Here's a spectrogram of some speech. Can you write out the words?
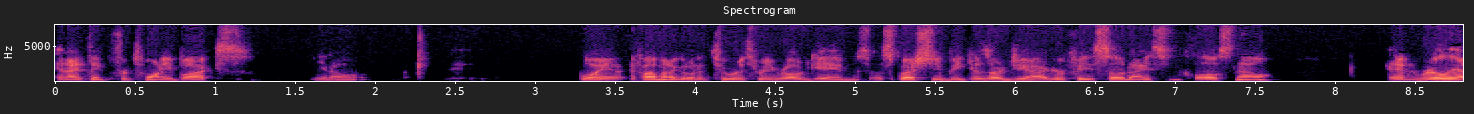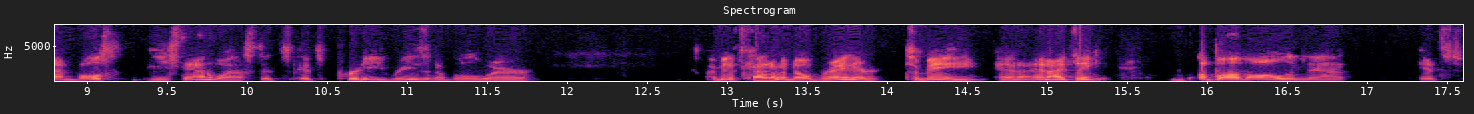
and I think for twenty bucks, you know, boy, if I'm going to go to two or three road games, especially because our geography is so nice and close now, and really on both east and west, it's it's pretty reasonable. Where, I mean, it's kind of a no brainer to me, and and I think above all of that, it's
